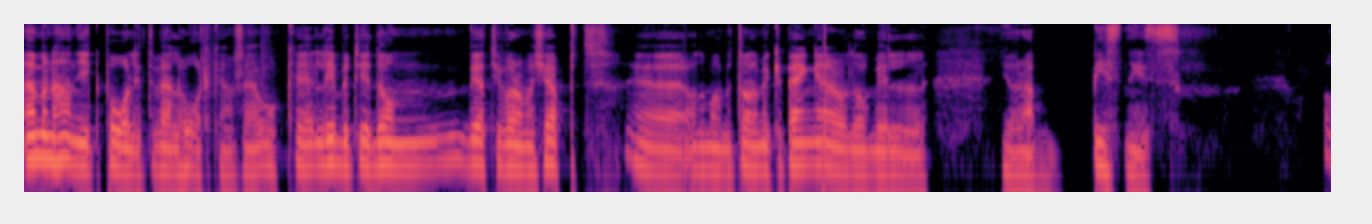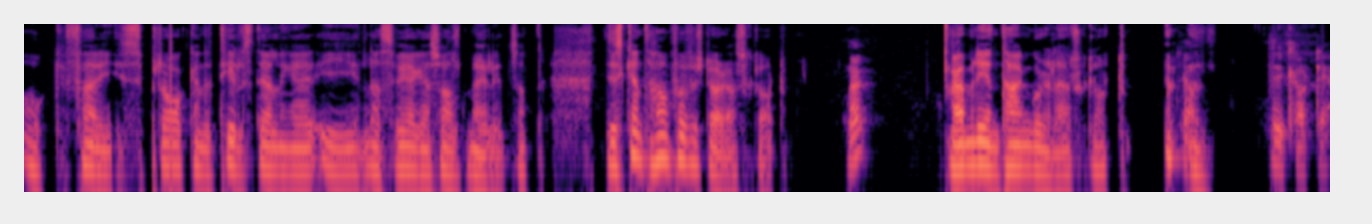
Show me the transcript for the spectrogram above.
ja, men han gick på lite väl hårt kanske. Och eh, Liberty, de vet ju vad de har köpt. Eh, och de har betalat mycket pengar och de vill göra business. Och färgsprakande tillställningar i Las Vegas och allt möjligt. Så det ska inte han få förstöra såklart. Ja, men det är en tango det där såklart. Det är klart det.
